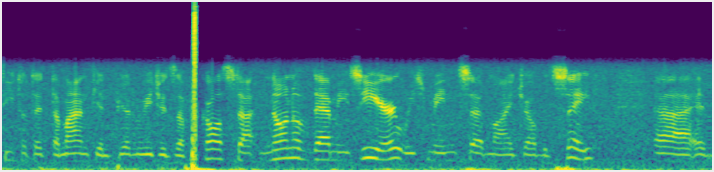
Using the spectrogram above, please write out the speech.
Tito Tettamanti and Pierluigi Zappacosta. None of them is here, which means uh, my job is safe, uh, at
